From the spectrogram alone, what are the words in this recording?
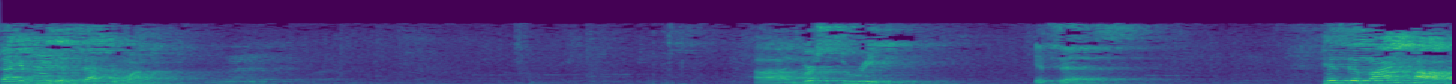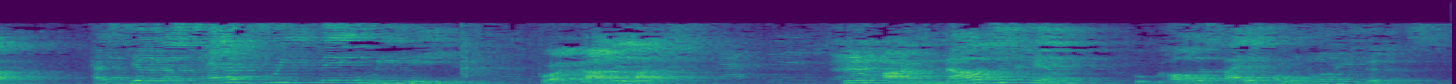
Second Peter chapter one. Uh, in verse 3, it says, His divine power has given us everything we need for a godly life through our knowledge of Him who called us by His own glory and goodness.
